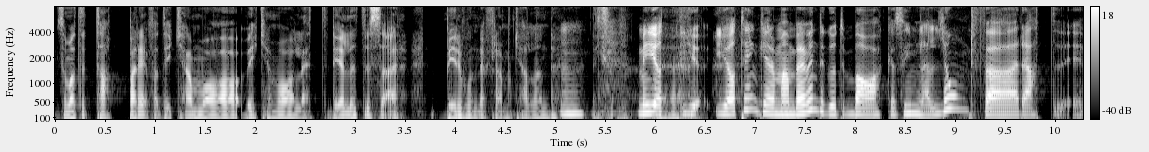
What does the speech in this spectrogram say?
som att inte tappa det, för att det kan vara, det kan vara lätt, det är lite så här beroendeframkallande. Mm. Liksom. Men jag, Eh. jag, jag tänker att man behöver inte gå tillbaka så himla långt för att eh,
